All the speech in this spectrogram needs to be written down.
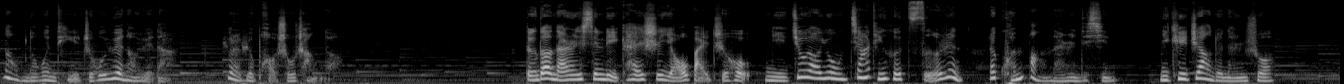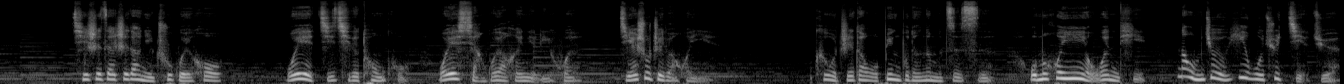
那我们的问题只会越闹越大，越来越不好收场的。等到男人心里开始摇摆之后，你就要用家庭和责任来捆绑男人的心。你可以这样对男人说：“其实，在知道你出轨后，我也极其的痛苦，我也想过要和你离婚，结束这段婚姻。可我知道我并不能那么自私。我们婚姻有问题，那我们就有义务去解决。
